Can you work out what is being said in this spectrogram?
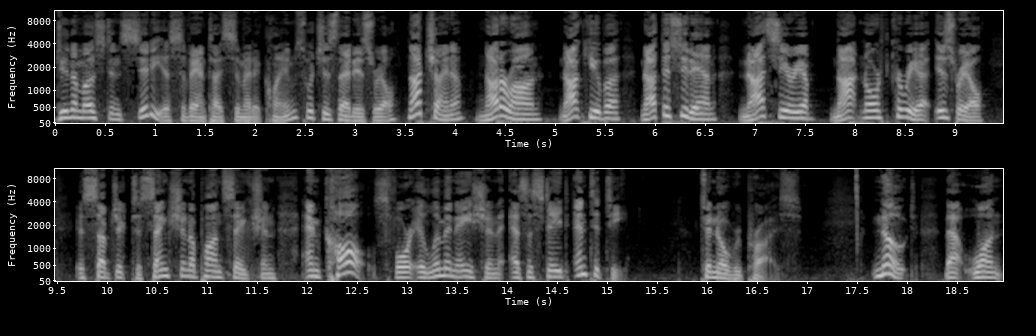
do the most insidious of anti Semitic claims, which is that Israel, not China, not Iran, not Cuba, not the Sudan, not Syria, not North Korea, Israel, is subject to sanction upon sanction and calls for elimination as a state entity to no reprise. Note that one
